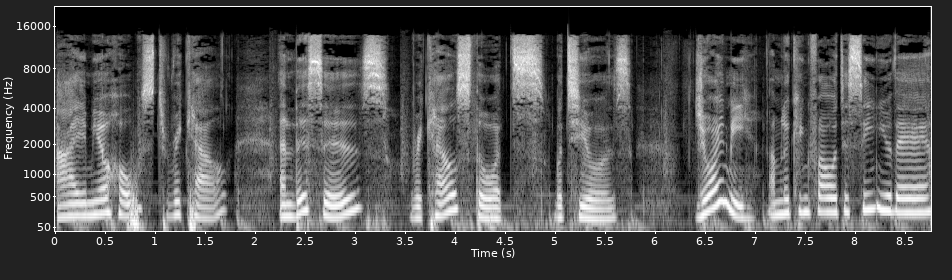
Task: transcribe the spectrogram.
I am your host, Raquel, and this is Raquel's Thoughts. What's yours? Join me. I'm looking forward to seeing you there.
